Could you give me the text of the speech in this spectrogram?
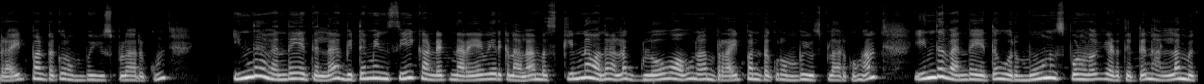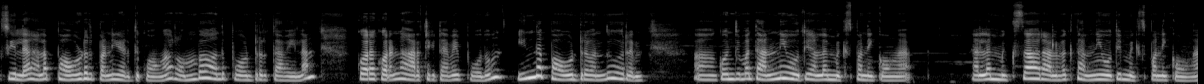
பிரைட் பண்ணுறதுக்கு ரொம்ப யூஸ்ஃபுல்லாக இருக்கும். இந்த வெந்தயத்தில் விட்டமின் சி கண்டென்ட் நிறையவே இருக்கனால, நம்ம ஸ்கின்னை வந்து நல்லா க்ளோவாகவும் நல்லா பிரைட் பண்ணுறதுக்கு ரொம்ப யூஸ்ஃபுல்லாக இருக்குங்க. இந்த வெந்தயத்தை ஒரு மூணு ஸ்பூன் அளவுக்கு எடுத்துகிட்டு நல்லா மிக்சியில் நல்லா பவுடர் பண்ணி எடுத்துக்கோங்க. ரொம்ப வந்து பவுட்ரு தேவையில்ல. குறை குறைன்னு அரைச்சிக்கிட்டாவே போதும். இந்த பவுட்ரு வந்து ஒரு கொஞ்சமாக தண்ணி ஊற்றி நல்லா மிக்ஸ் பண்ணிக்கோங்க. நல்லா மிக்ஸ் ஆகிற அளவுக்கு தண்ணி ஊற்றி மிக்ஸ் பண்ணிக்கோங்க.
